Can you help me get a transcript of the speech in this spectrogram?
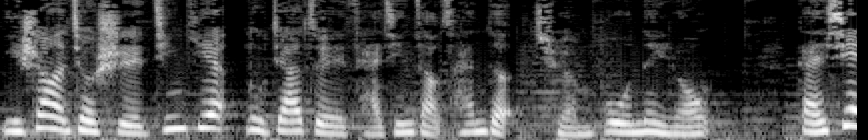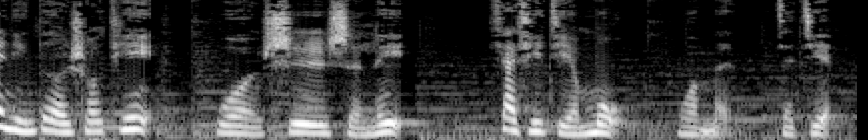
以上就是今天陆家嘴财经早餐的全部内容，感谢您的收听，我是沈丽，下期节目我们再见。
